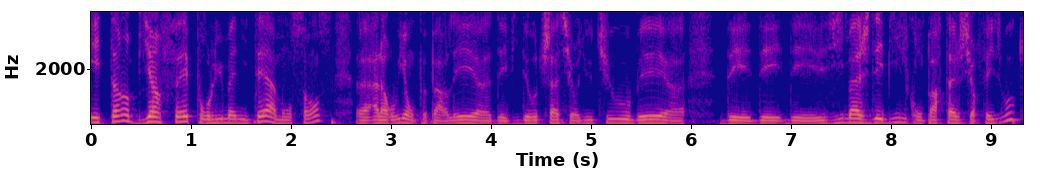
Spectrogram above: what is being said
est un bienfait pour l'humanité à mon sens. Euh, alors oui, on peut parler euh, des vidéos de chat sur YouTube et euh, des, images débiles qu'on partage sur Facebook,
